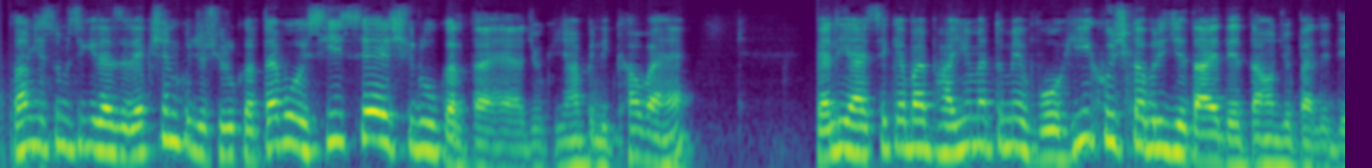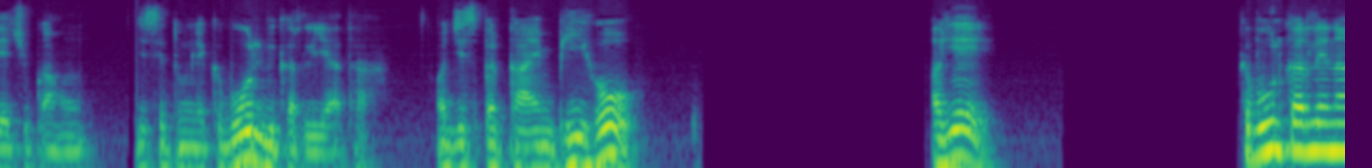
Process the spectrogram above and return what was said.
तो हम यीशु मसीह की रेजरेक्शन को जो शुरू करता है, वो इसी से शुरू करता है, जो कि यहाँ पे लिखा हुआ है। पहली आयत से क्या बाद भाइयों, मैं तुम्हें वो ही खुशखबरी जिताए देता हूँ, जो पहले दे चुका हूँ, जिसे तुमने कबूल भी कर लिया था, और जिस पर कायम भी हो और ये कबूल कर लेना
